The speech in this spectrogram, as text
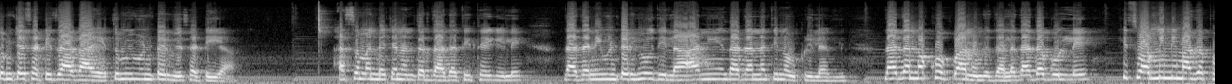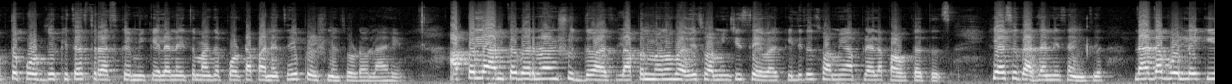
तुमच्यासाठी जागा आहे. तुम्ही इंटरव्ह्यूसाठी या. असं म्हणल्याच्या नंतर दादा तिथे गेले. दादानी इंटरव्ह्यू दिला आणि दादांना ती नोकरी लागली. दादांना खूप आनंद झाला. दादा बोलले की स्वामींनी माझा फक्त पोटदुखीचाच त्रास कमी केला नाही तर माझा पोटा पाण्याचाही प्रश्न सोडवला आहे. आपलं अंतकरण शुद्ध असलं आपण मनोभावी स्वामींची सेवा केली तर स्वामी आपल्याला पावतातच. हे असं दादांनी सांगितलं. दादा बोलले की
